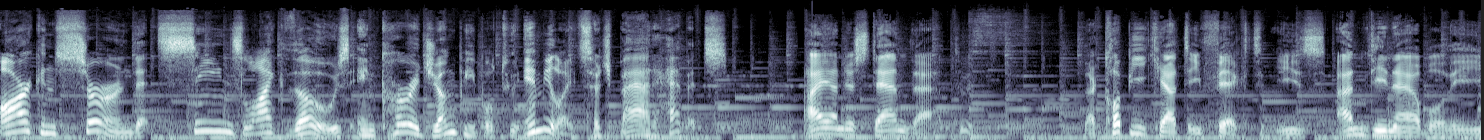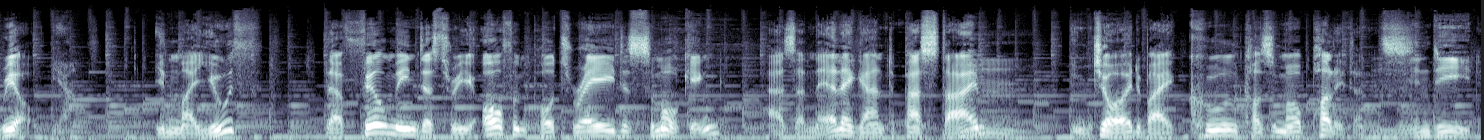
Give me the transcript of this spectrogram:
are concerned that scenes like those encourage young people to emulate such bad habits. I understand that. The copycat effect is undeniably real. Yeah. In my youth, the film industry often portrayed smoking as an elegant pastime mm. enjoyed by cool cosmopolitans. Mm, indeed.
